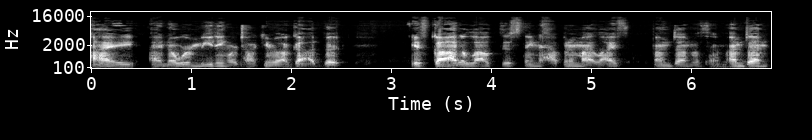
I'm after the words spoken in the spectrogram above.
I I know we're meeting, we're talking about God, but if God allowed this thing to happen in my life, I'm done with Him. I'm done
